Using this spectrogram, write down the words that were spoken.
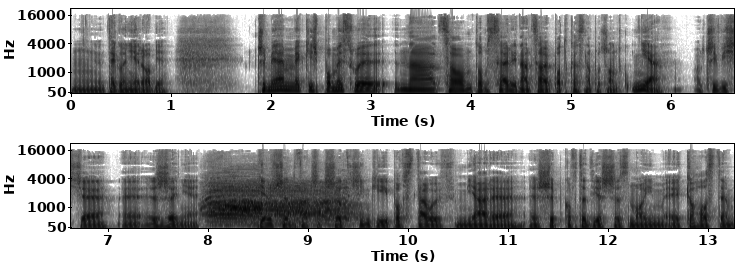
mm, tego nie robię. Czy miałem jakieś pomysły na całą tą serię, na cały podcast na początku? Nie. Oczywiście, e, że nie. Pierwsze dwa czy trzy odcinki powstały w miarę e, szybko, wtedy jeszcze z moim e, kohostem,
